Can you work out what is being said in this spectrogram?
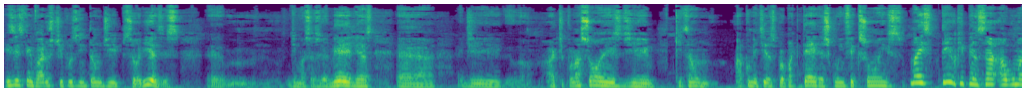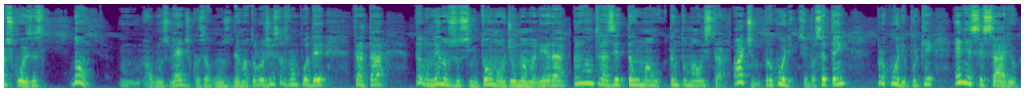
Existem vários tipos, então, de psoríases. É, de manchas vermelhas, é, de articulações, de que são acometidas por bactérias com infecções. Mas tenho que pensar algumas coisas. Bom, alguns médicos, alguns dermatologistas vão poder tratar pelo menos o sintoma de uma maneira para não trazer tão mal, tanto mal-estar. Ótimo, procure. Se você tem, procure, porque é necessário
